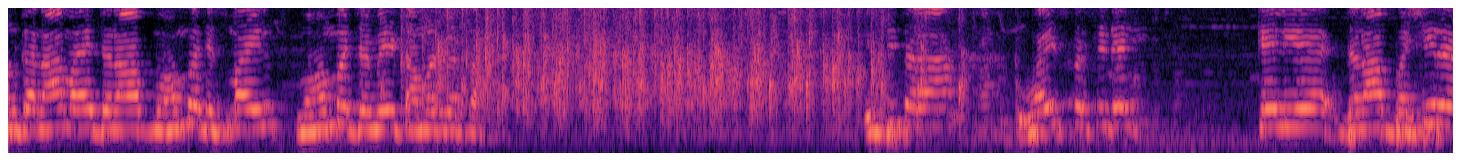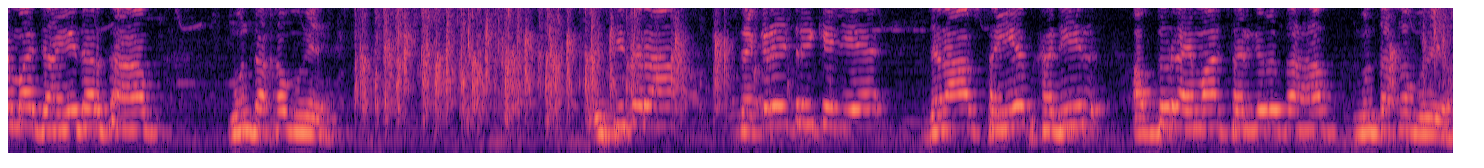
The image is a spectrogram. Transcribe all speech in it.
उनका नाम है जनाब मोहम्मद इस्माइल मोहम्मद जमील टामडगर साहब इसी तरह वाइस प्रेसिडेंट के लिए जनाब बशीर अहमद जागीदार साहब मुंतखब हुए इसी तरह सेक्रेटरी के लिए जनाब सैयद खदीर अब्दुलरहमान सरगिर साहब मुंतखब हुए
